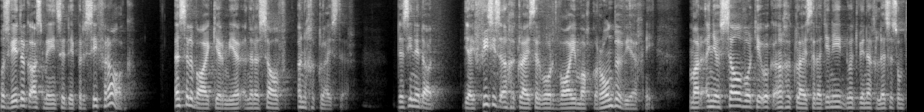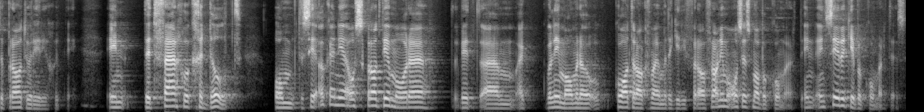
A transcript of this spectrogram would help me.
ons weet ook as mense depressief raak, is hulle baie keer meer in hulle self ingekluister. Dis nie net dat jy fisies ingekluister word waar jy mag rondbeweeg nie, Maar in jouself word jy ook ingekluister dat jy nie noodwendig lus is om te praat oor hierdie goed nie. En dit verg ook geduld om te sê okay nee, ons praat weer môre. Weet ehm um, ek wil nie maar nou kwaad raak vir my omdat ek hierdie vra. Vra nie maar ons is maar bekommerd en en sê dat jy bekommerd is.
